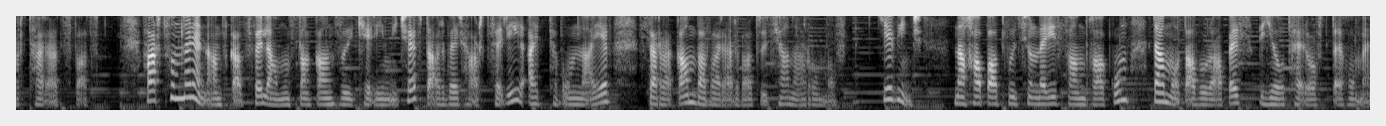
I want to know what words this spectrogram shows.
արդարացված։ Հարցումներ են անցկացվել ամուսնական զույգերի միջև տարբեր հարցերի, այդ թվում նաև սեռական բավարարվածության առումով։ Եվ ինչ, նախապատվությունների սանդղակում դա մոտավորապես 7-րդ տեղում է։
